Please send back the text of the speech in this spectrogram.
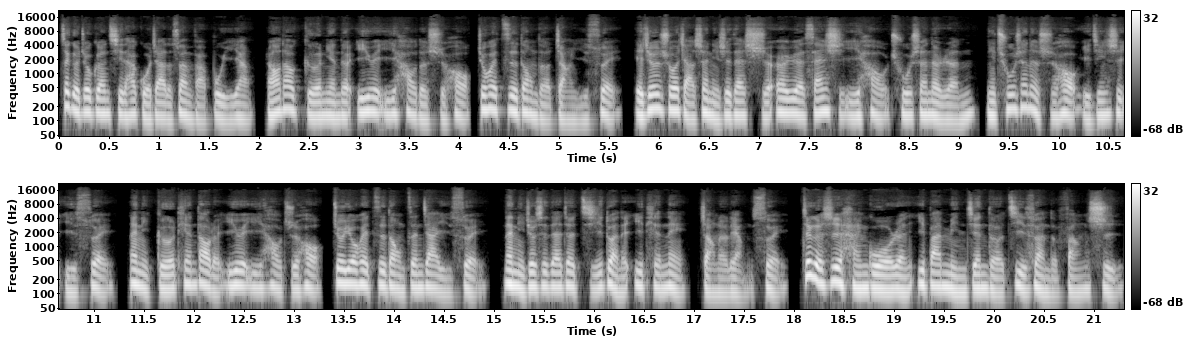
这个就跟其他国家的算法不一样。然后到隔年的一月一号的时候，就会自动的长一岁。也就是说，假设你是在十二月三十一号出生的人，你出生的时候已经是一岁，那你隔天到了一月一号之后，就又会自动增加一岁。那你就是在这极短的一天内长了两岁，这个是韩国人一般民间的计算的方式。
